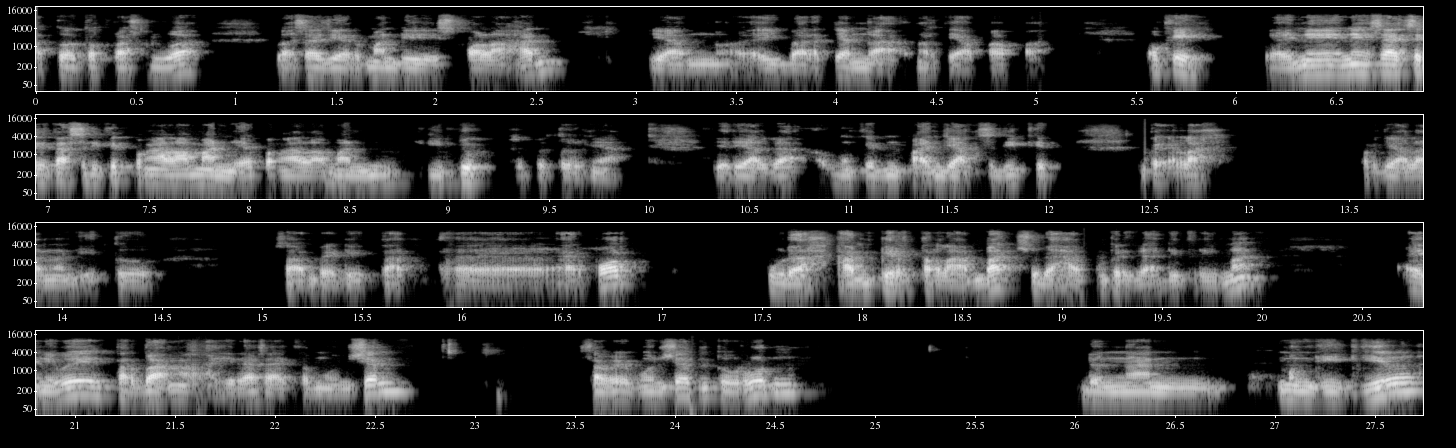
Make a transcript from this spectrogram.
1 atau kelas 2, bahasa Jerman di sekolahan yang ibaratnya nggak ngerti apa-apa. Oke, Ya ini ini saya cerita sedikit pengalaman ya, pengalaman hidup sebetulnya. Jadi agak mungkin panjang sedikit. Sampailah perjalanan itu sampai di uh, airport, udah hampir terlambat, sudah hampir nggak diterima. Anyway, terbang akhirnya saya ke München. Sampai München turun dengan menggigil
